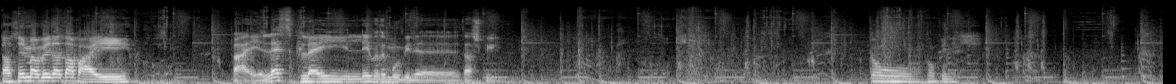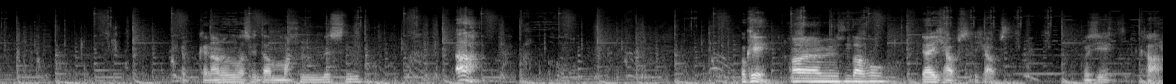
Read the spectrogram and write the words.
Da sind wir wieder dabei. Bei Let's Play Lego The Movie äh, das Spiel. So, wo bin ich? Ich habe keine Ahnung, was wir da machen müssen. Ah! Okay. Ah ja, wir müssen da hoch. Ja, ich hab's, ich hab's. Muss ich jetzt K.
